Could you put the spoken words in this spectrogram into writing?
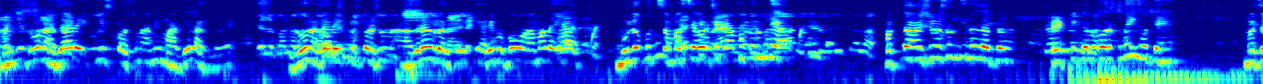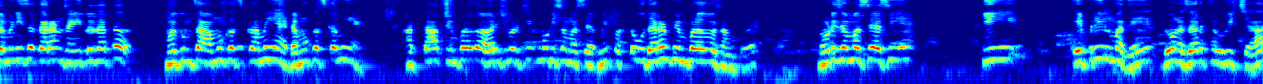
म्हणजे दोन हजार एकवीसपासून आम्ही मागे लागलोय. दोन हजार एकवीसपासून आग्रह करतोय की अरे बाबा आम्हाला या मूलभूत समस्यावरची कामं करून द्या. फक्त आश्वासन दिलं जातं. प्रॅक्टिकल वर्क नाही होते मग जमिनीचं कारण सांगितलं जातं. मग तुमचा अमुकच कमी आहे डमुकच कमी आहे. आता पिंपळगाव हरीश्वरची एक मोठी समस्या मी फक्त उदाहरण पिंपळगाव सांगतोय. मोठी समस्या अशी आहे की एप्रिलमध्ये दोन हजार चोवीसच्या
